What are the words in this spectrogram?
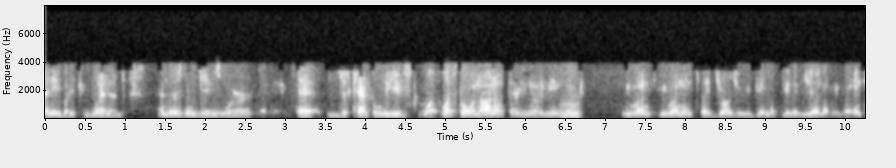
anybody can win. And and there's been games where it, you just can't believe what what's going on out there. You know what I mean? Mm-hmm. Like we went we went and played Georgia. We beat them at the beginning of the year, and then we went into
